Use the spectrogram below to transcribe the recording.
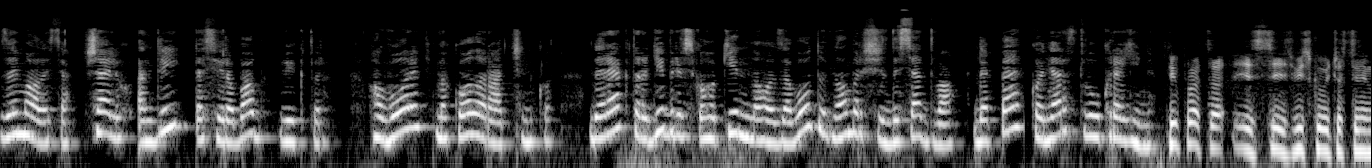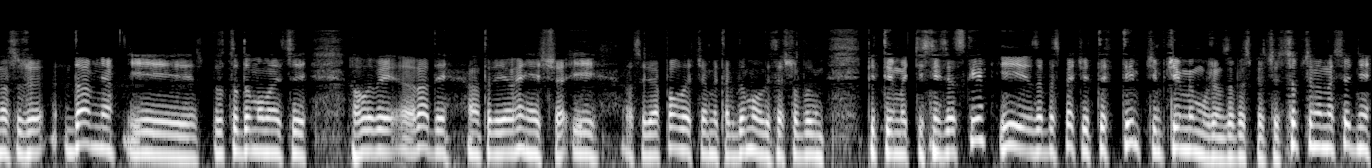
займалися Шелюх Андрій та Сіробаб Віктор. Говорить Микола Радченко, директор Дібрівського кінного заводу номер 62 ДП Конярство України. Співпраця із військовою частиною у нас вже давня, і просто домовленості голови ради Анатолія Євгенійовича і Василя Павловича ми так домовилися, що будемо підтримати тісні зв'язки і забезпечувати тим, чим, чим ми можемо забезпечити. Собственно, на сьогодні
